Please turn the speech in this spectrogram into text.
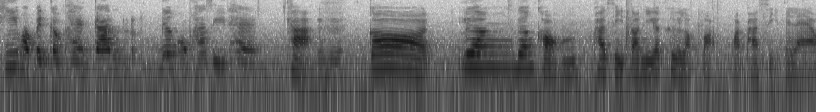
ที่มาเป็นกำแพงกั้นเรื่องของภาษีแทนค่ะ อือฮึ ก็เรื่องเรื่องของภาษีตอนนี้ก็คือเราปลอดปลอดภาษีไปแล้ว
